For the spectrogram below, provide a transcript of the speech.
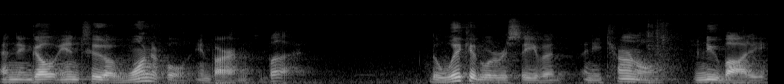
and then go into a wonderful environment. But the wicked will receive an, an eternal new body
